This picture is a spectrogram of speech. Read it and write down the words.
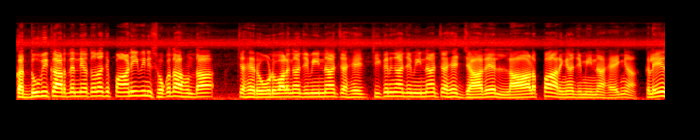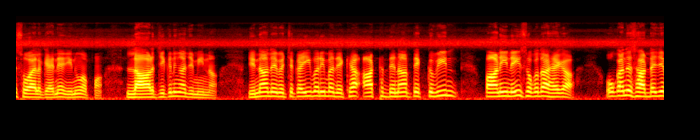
ਕੱਦੂ ਵੀ ਕਰ ਦਿੰਦੇ ਹੋ ਤਾਂ ਉਹਨਾਂ 'ਚ ਪਾਣੀ ਵੀ ਨਹੀਂ ਸੁੱਕਦਾ ਹੁੰਦਾ। ਚਾਹੇ ਰੋਡ ਵਾਲੀਆਂ ਜ਼ਮੀਨਾਂ, ਚਾਹੇ ਚਿਕਨੀਆਂ ਜ਼ਮੀਨਾਂ, ਚਾਹੇ ਜ਼ਿਆਦੇ ਲਾਲ ਭਾਰੀਆਂ ਜ਼ਮੀਨਾਂ ਹੈਗੀਆਂ। ਕਲੇ ਸੋਇਲ ਕਹਿੰਦੇ ਆ ਜਿਹਨੂੰ ਆਪਾਂ, ਲਾਲ ਚਿਕਨੀਆਂ ਜ਼ਮੀਨਾਂ। ਜਿਨ੍ਹਾਂ ਦੇ ਵਿੱਚ ਕਈ ਵਾਰੀ ਮੈਂ ਦੇਖਿਆ 8 ਦਿਨਾਂ ਤੱਕ ਵੀ ਪਾਣੀ ਨਹੀਂ ਸੁੱਕਦਾ ਹੈਗਾ। ਉਹ ਕਹਿੰਦੇ ਸਾਡੇ ਜੇ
